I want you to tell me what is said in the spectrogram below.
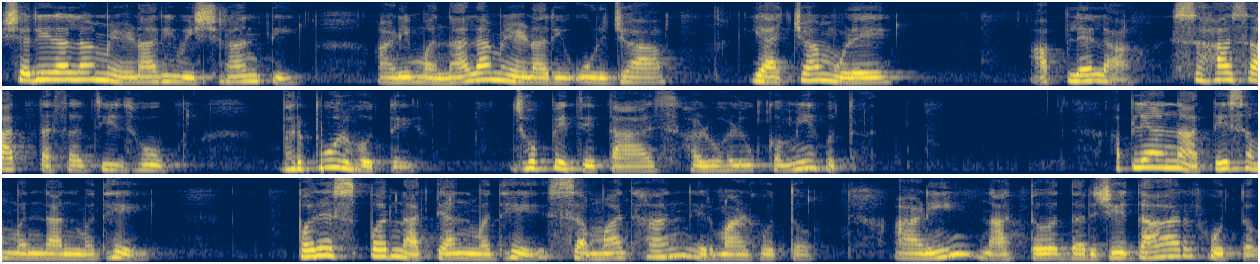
शरीराला मिळणारी विश्रांती आणि मनाला मिळणारी ऊर्जा याच्यामुळे आपल्याला सहा सात तासाची झोप भरपूर होते. झोपेचे तास हळूहळू कमी होतात. आपल्या नातेसंबंधांमध्ये परस्पर नात्यांमध्ये समाधान निर्माण होतं. आणि नातं दर्जेदार होतं.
